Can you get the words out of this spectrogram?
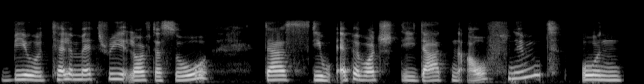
Biotelemetry läuft das so, dass die Apple Watch die Daten aufnimmt und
